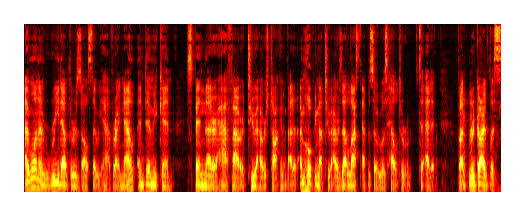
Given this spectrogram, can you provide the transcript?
I want to read out the results that we have right now, and then we can spend another half hour, two hours talking about it. I'm hoping not two hours. That last episode was hell to to edit, but regardless,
